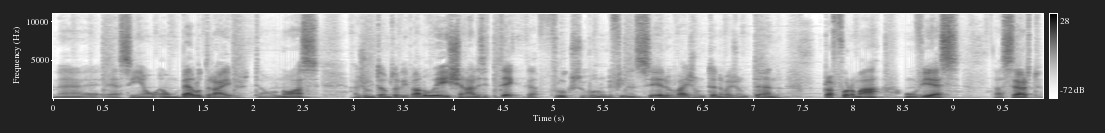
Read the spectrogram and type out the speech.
né? É, é assim, é um, é um, belo driver. Então nós juntamos ali valuation, análise técnica, fluxo, volume financeiro, vai juntando, vai juntando para formar um viés, tá certo?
